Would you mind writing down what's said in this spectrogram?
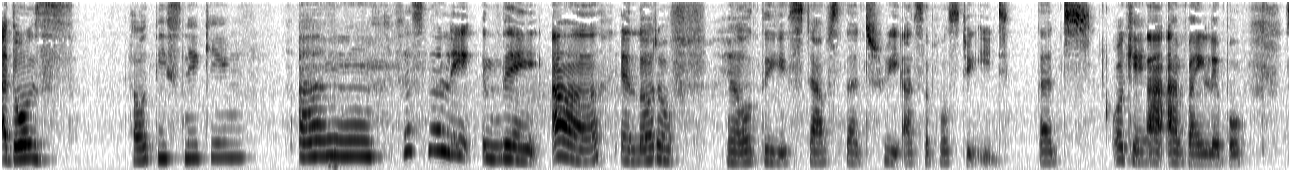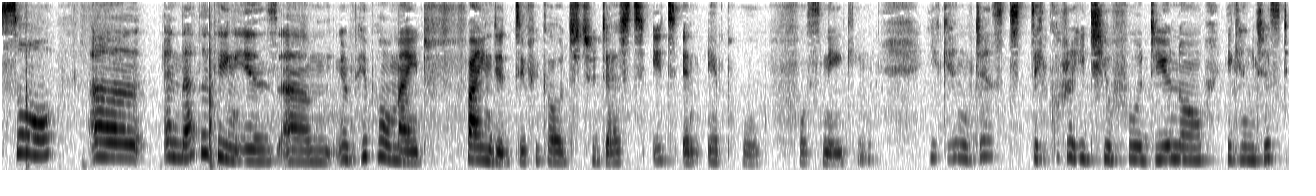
Are those healthy snacking? Um, personally, there are a lot of healthy stuffs that we are supposed to eat that Okay. are available. So, uh, and another thing is, um, you know, people might find it difficult to just eat an apple for snacking. You can just decorate your food, you know, you can just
